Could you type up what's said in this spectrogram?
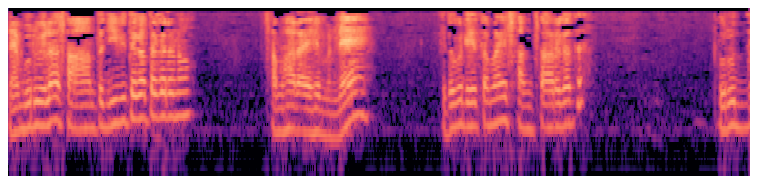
නැඹුරු වෙලා සාන්ත ජීවිත ගත කරනවා. සමහර අය එහෙම නැහැ. එතකොට ඒ තමයි සංසාරගත පුරුද්ද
